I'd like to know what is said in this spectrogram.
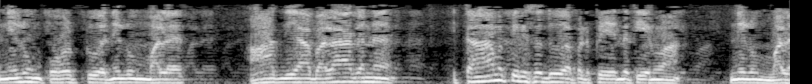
නිලුම් පොට්ටුව නිලුම් මල ආග්‍යා බලාගෙන ඊටාම පිරිසුදු අපට පේන්න තියෙනවා නිලුම් මල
